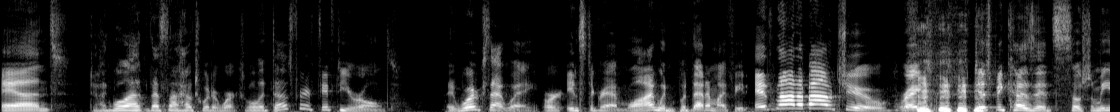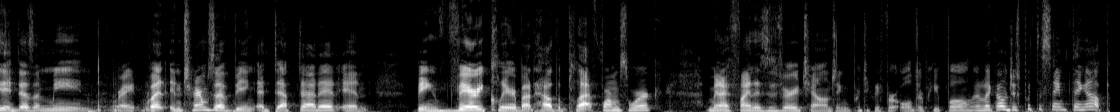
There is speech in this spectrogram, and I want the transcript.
and they're like, well, that's not how Twitter works. Well, it does for a 50 year old. It works that way. Or Instagram. Well, I wouldn't put that in my feed. It's not about you, right? Just because it's social media doesn't mean, right? But in terms of being adept at it and being very clear about how the platforms work, I mean, I find this is very challenging, particularly for older people. They're like, oh, just put the same thing up,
